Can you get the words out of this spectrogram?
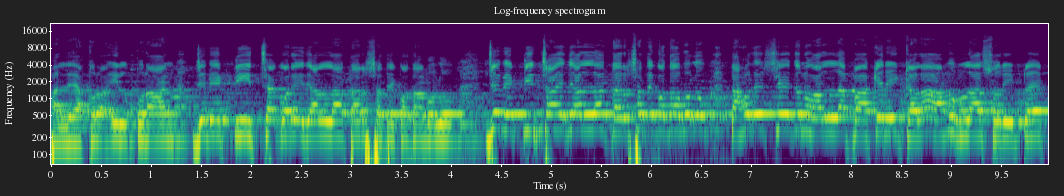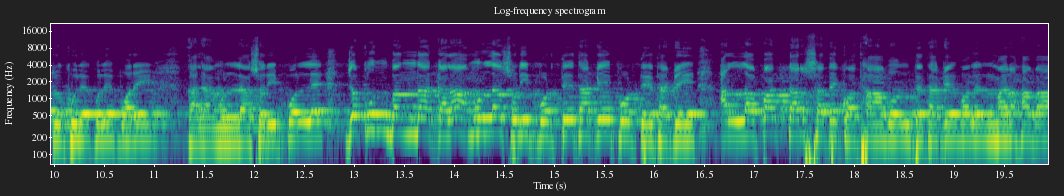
ফালইকরাইল কোরআন। যে ব্যক্তি ইচ্ছা করে যে আল্লাহ তার সাথে কথা বলুক, যে ব্যক্তি চায় যে আল্লাহ তার সাথে কথা বলুক, তাহলে সে যেন আল্লাহ পাকের এই কালামুল্লাহ শরীফটা একটু খুলে খুলে পড়ে। কালামুল্লাহ শরীফ পড়লে যখন বান্দা কালামুল্লাহ শরীফ পড়তে থাকে পড়তে থাকে। আল্লাহ পাক তার সাথে কথা বলতে থাকে বলেন মারহাবা।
